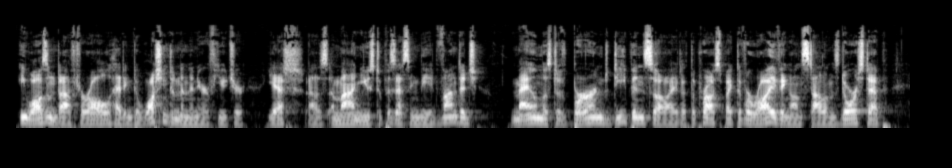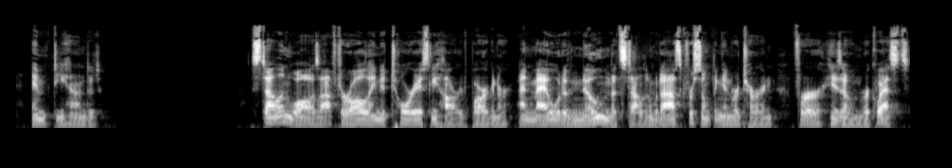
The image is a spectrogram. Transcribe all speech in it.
He wasn't, after all, heading to Washington in the near future, yet, as a man used to possessing the advantage, Mao must have burned deep inside at the prospect of arriving on Stalin's doorstep empty handed. Stalin was, after all, a notoriously hard bargainer, and Mao would have known that Stalin would ask for something in return for his own requests.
